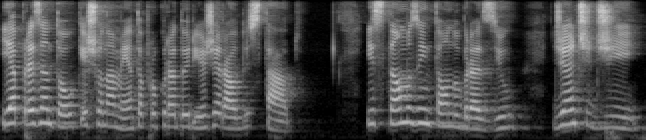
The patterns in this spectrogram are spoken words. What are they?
e apresentou o questionamento à Procuradoria-Geral do Estado. Estamos então no Brasil diante de,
